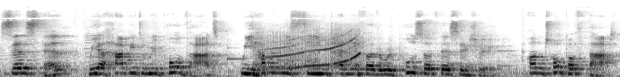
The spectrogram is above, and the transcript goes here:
Since then, we are happy to report that we haven't received any further reports of this issue. On top of that,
